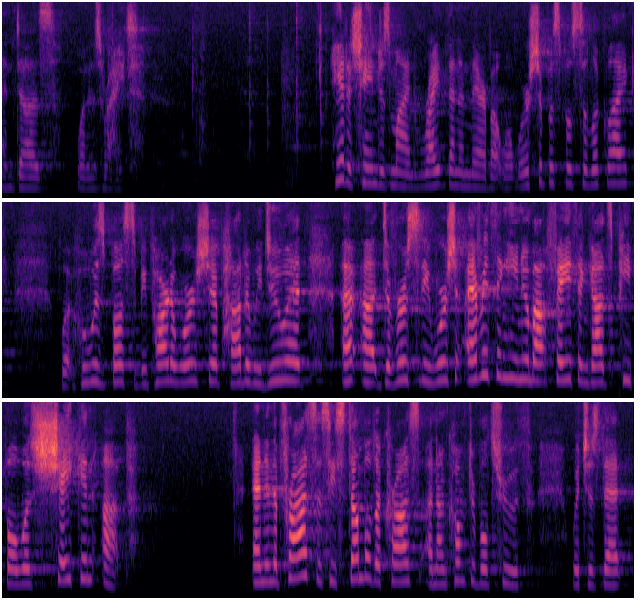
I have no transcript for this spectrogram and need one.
and does what is right. He had to change his mind right then and there about what worship was supposed to look like, what, who was supposed to be part of worship, how do we do it, uh, uh, diversity, worship. Everything he knew about faith and God's people was shaken up. And in the process, he stumbled across an uncomfortable truth, which is that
